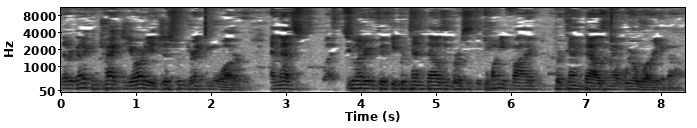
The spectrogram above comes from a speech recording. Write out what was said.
that are going to contract Giardia just from drinking water. And that's what, 250 per 10,000 versus the 25 per 10,000 that we're worried about.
